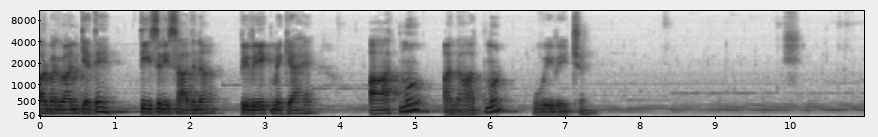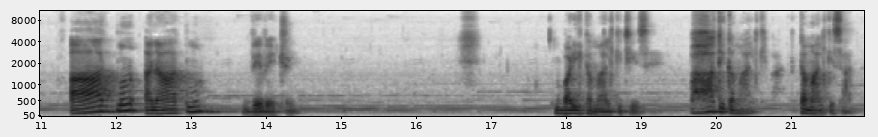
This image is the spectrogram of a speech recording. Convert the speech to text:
और भगवान कहते हैं, तीसरी साधना विवेक में क्या है? आत्म अनात्म विवेचन। आत्म अनात्म विवेचन। बड़ी कमाल की चीज़ है। बहुत ही कमाल की बात। कमाल के साथ।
